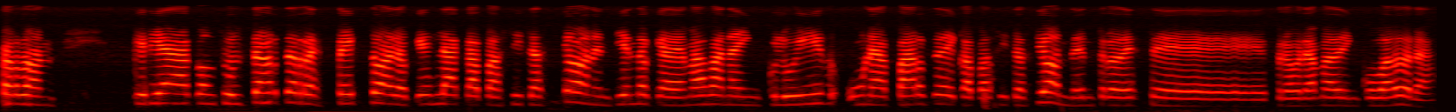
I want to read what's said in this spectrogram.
perdón, quería consultarte respecto a lo que es la capacitación. Entiendo que además van a incluir una parte de capacitación dentro de este programa de incubadora.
